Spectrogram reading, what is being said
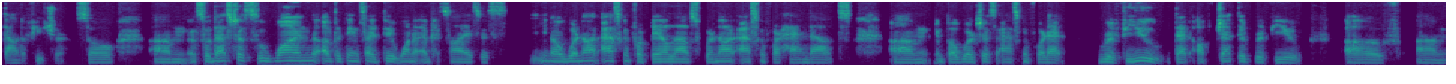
down the future. So, um, so that's just one of the things I did want to emphasize is you know we're not asking for bailouts, we're not asking for handouts, um, but we're just asking for that review, that objective review of um,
